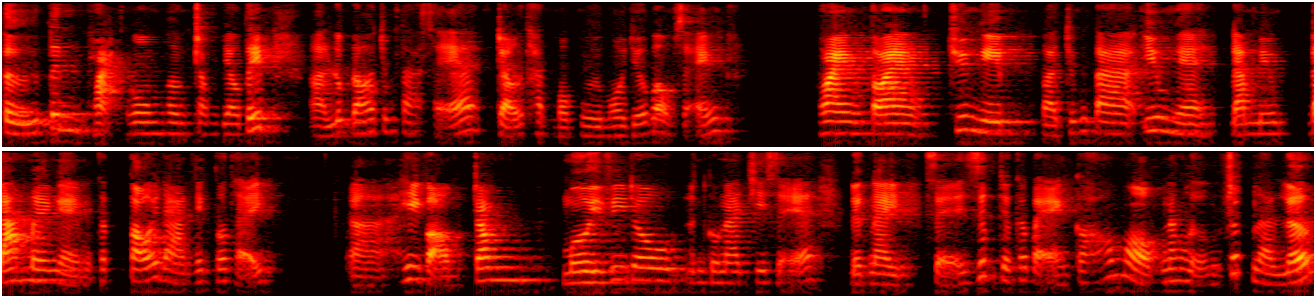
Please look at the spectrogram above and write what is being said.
tự tin hoạt ngôn hơn trong giao tiếp. À, lúc đó chúng ta sẽ trở thành một người môi giới bất động sản hoàn toàn chuyên nghiệp và chúng ta yêu nghề đam mê đam mê nghề một cách tối đa nhất có thể à, hy vọng trong 10 video Linh Cô Na chia sẻ đợt này sẽ giúp cho các bạn có một năng lượng rất là lớn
